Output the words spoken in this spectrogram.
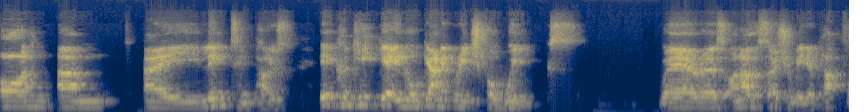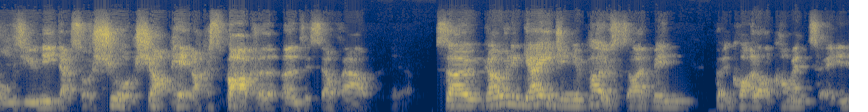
on um, a LinkedIn post it could keep getting organic reach for weeks. Whereas on other social media platforms, you need that sort of short, sharp hit, like a sparkler that burns itself out. Yeah. So go and engage in your posts. I've been putting quite a lot of comments in,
